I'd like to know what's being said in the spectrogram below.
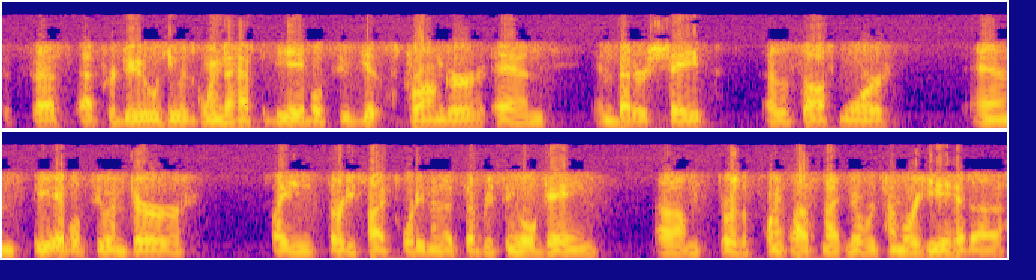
success at Purdue, he was going to have to be able to get stronger and in better shape as a sophomore and be able to endure playing 35, 40 minutes every single game. Um, there was a point last night in overtime where he hit a,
